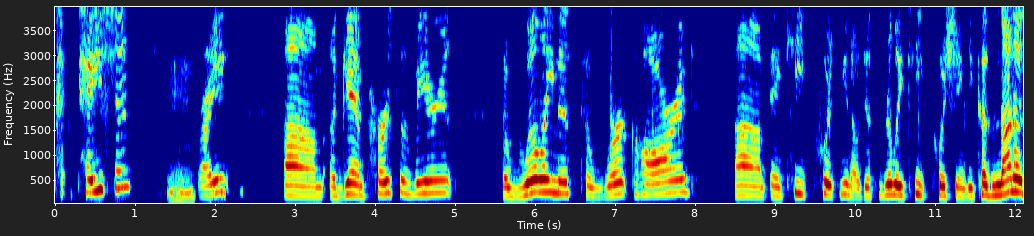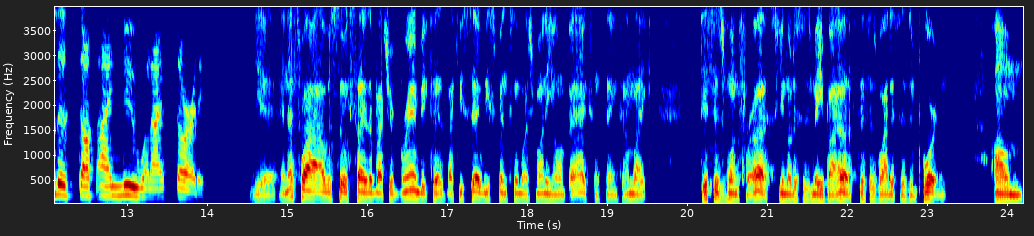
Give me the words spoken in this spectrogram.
pa- patience, Mhm. right? Um, again, perseverance, the willingness to work hard, um, and keep put. You know, just really keep pushing because none of this stuff I knew when I started. Yeah, and that's why I was so excited about your brand because, like you said, we spend so much money on bags and things. I'm like, this is one for us. You know, this is made by us. This is why this is important. Um,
